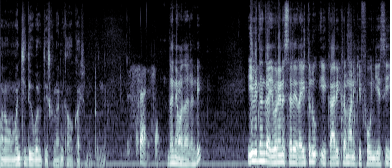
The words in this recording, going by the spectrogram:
మనం మంచి దిగుబడులు తీసుకోవడానికి అవకాశం ఉంటుంది. సరే సార్. ధన్యవాదాలండి. ఈ విధంగా ఎవరైనా సరే రైతులు ఈ కార్యక్రమానికి ఫోన్ చేసి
